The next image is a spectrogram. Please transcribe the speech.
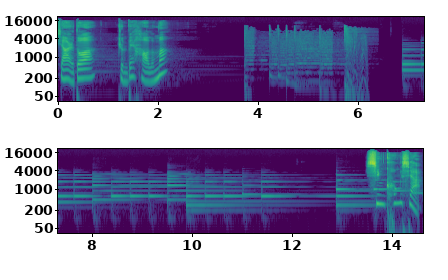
小耳朵，准备好了吗？星空下，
